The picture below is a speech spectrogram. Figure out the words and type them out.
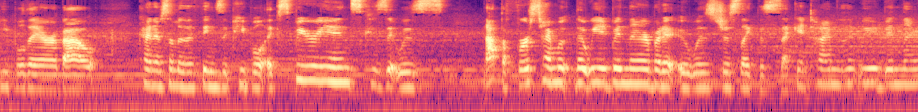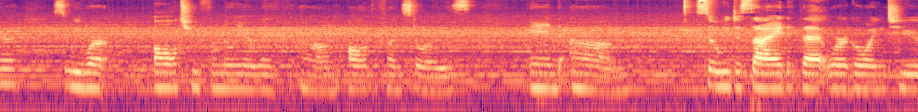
people there about kind of some of the things that people experience because it was not the first time that we had been there, but it, it was just like the second time that we had been there. So we weren't all too familiar with um, all of the fun stories. And um, so we decide that we're going to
